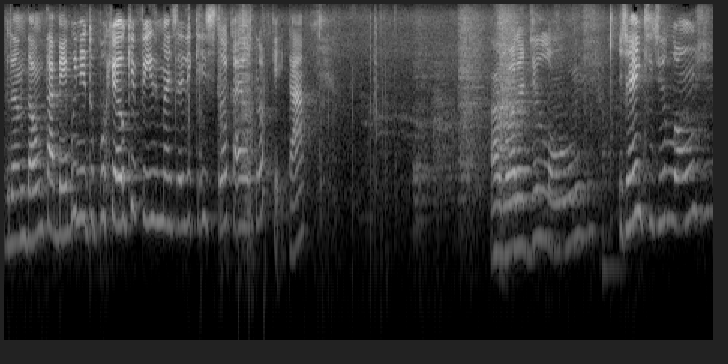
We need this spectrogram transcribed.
Grandão tá bem bonito porque eu que fiz, mas ele quis trocar eu troquei, tá? Agora de longe. Gente, de longe.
